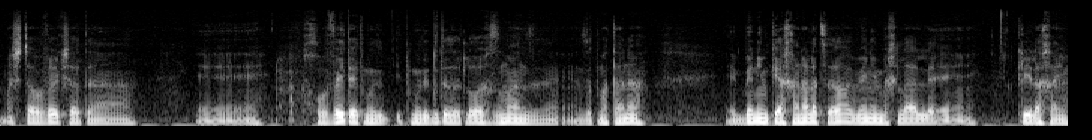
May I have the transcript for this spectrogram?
מה שאתה עובר כשאתה... חווה את ההתמודדות הזאת לאורך זמן, זה, זאת מתנה. אה, בין אם כהכנה לצבא ובין אם בכלל אה, כלי לחיים.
